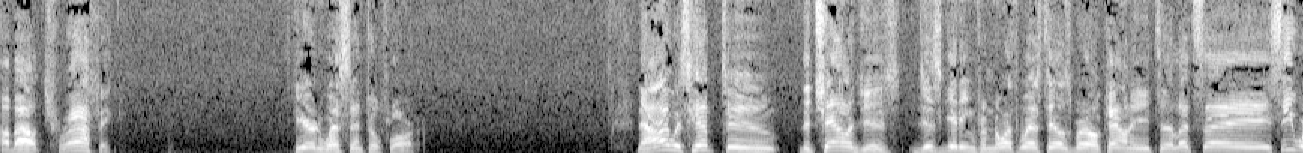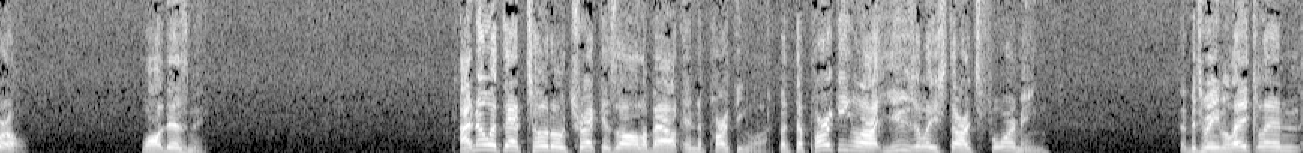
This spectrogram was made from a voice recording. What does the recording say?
about traffic here in West Central Florida. Now, I was hip to the challenges just getting from Northwest Hillsborough County to, let's say, SeaWorld, Walt Disney. I know what that total trek is all about in the parking lot, but the parking lot usually starts forming between Lakeland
